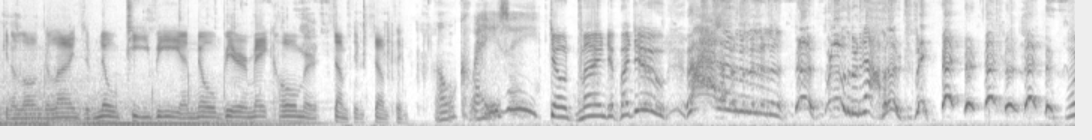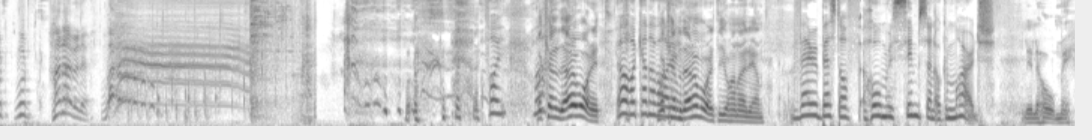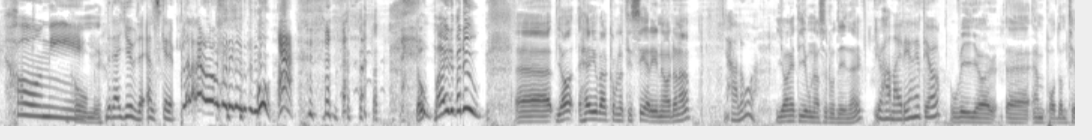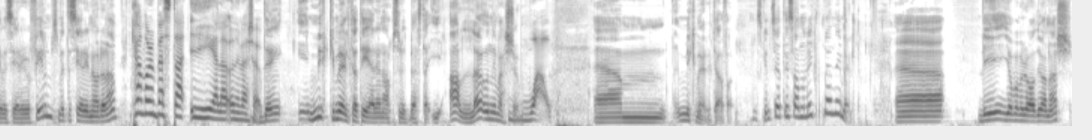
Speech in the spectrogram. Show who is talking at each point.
Speaker 1: Thinking along the lines of no TV and no beer make Homer something something.
Speaker 2: Go crazy?
Speaker 1: Don't mind if I do! What, what? Han är det!
Speaker 3: Vad,
Speaker 4: Vad kan det där ha varit?
Speaker 3: Ja, vad kan det ha
Speaker 4: Vad kan det
Speaker 3: varit?
Speaker 4: där ha varit i Johanna Irene?
Speaker 3: Very best of Homer Simpson och Marge.
Speaker 4: Lille homie.
Speaker 3: Homie.
Speaker 4: Homie.
Speaker 3: Det där ljudet, älskar det.
Speaker 4: Don't mind if I do! Uh, ja, hej och välkomna till Serienördarna.
Speaker 3: Hallå,
Speaker 4: Jag heter Jonas Rodiner
Speaker 3: Johanna Irene heter jag.
Speaker 4: och vi gör eh, en podd om tv-serier och film som heter Serienördarna.
Speaker 3: Kan vara den bästa i hela universum.
Speaker 4: Det är mycket möjligt att det är den absolut bästa i alla universum.
Speaker 3: Wow.
Speaker 4: Um, mycket möjligt i alla fall. Jag skulle inte säga att det är sannolikt, men det är möjligt. Uh, vi jobbar med radio annars.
